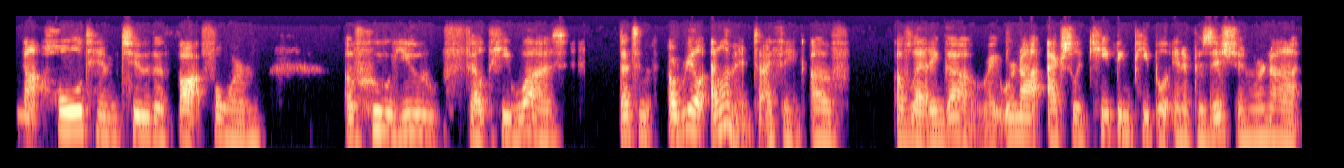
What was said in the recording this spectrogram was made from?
not hold him to the thought form of who you felt he was. That's an, a real element, I think, of of letting go, right? We're not actually keeping people in a position. We're not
